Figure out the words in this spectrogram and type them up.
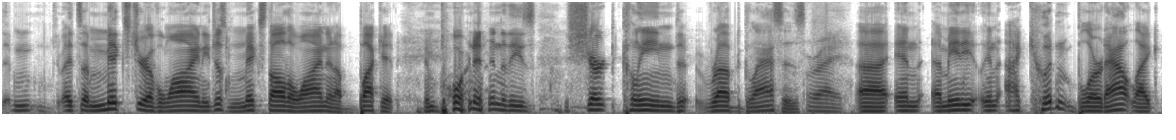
it's a mixture of wine. He just mixed all the wine in a bucket and poured it into these shirt cleaned, rubbed glasses. Right. Uh, and immediately, and I couldn't blurt out like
